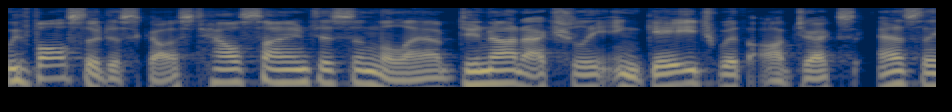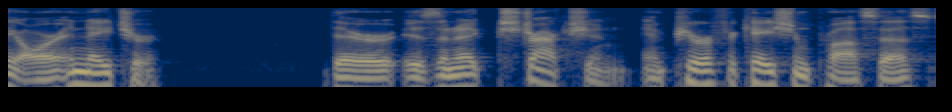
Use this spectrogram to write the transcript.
We've also discussed how scientists in the lab do not actually engage with objects as they are in nature. There is an extraction and purification process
